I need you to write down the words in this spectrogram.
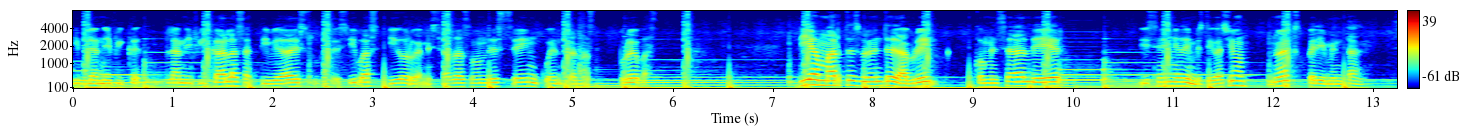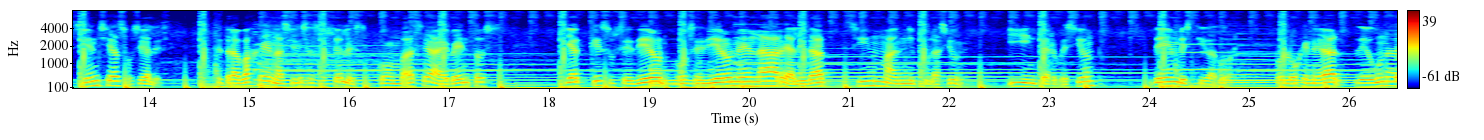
y planificar las actividades sucesivas y organizadas donde se encuentran las pruebas. Día martes 20 de abril comencé a leer Diseño de investigación no experimental, ciencias sociales. Se trabaja en las ciencias sociales con base a eventos ya que sucedieron o se dieron en la realidad sin manipulación y intervención de investigador, por lo general de una,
